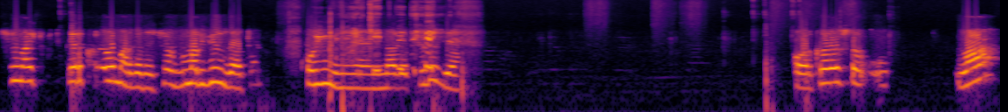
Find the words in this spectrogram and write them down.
Şimdi ben şu küçükleri kıralım arkadaşlar. Bunlar yün zaten. Koyun yünü yani bunlar yapıyoruz ya. Arkadaşlar o... Lan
